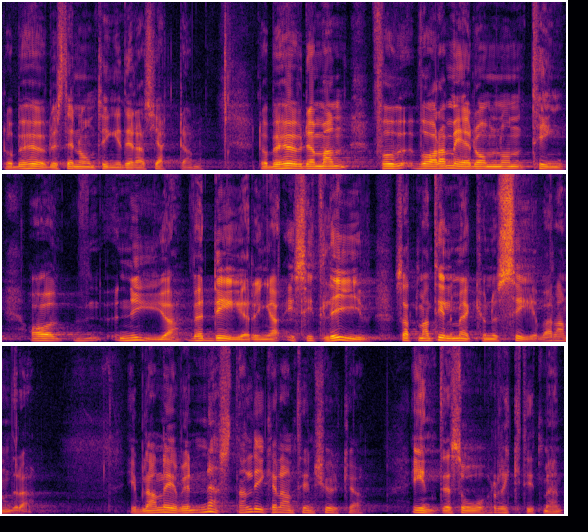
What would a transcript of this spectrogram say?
då behövdes det någonting i deras hjärtan. Då behövde man få vara med om någonting av nya värderingar i sitt liv så att man till och med kunde se varandra. Ibland är vi nästan likadant i en kyrka. Inte så riktigt, men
